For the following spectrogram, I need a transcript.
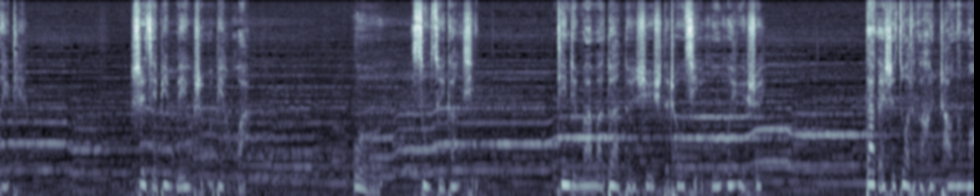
那天，世界并没有什么变化。我宿醉刚醒，听着妈妈断断续续的抽泣，昏昏欲睡。大概是做了个很长的梦。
